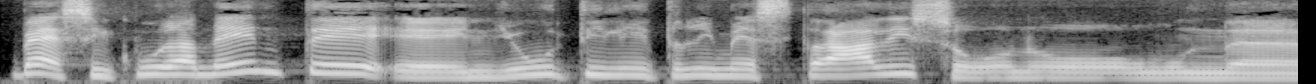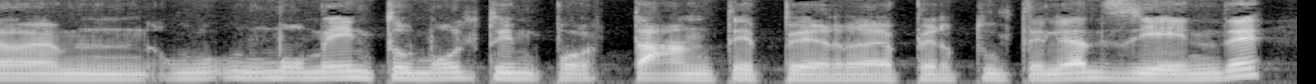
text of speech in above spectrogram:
Beh, sicuramente eh, gli utili trimestrali sono un, um, un momento molto importante per, per tutte le aziende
